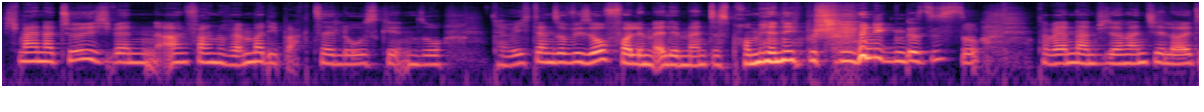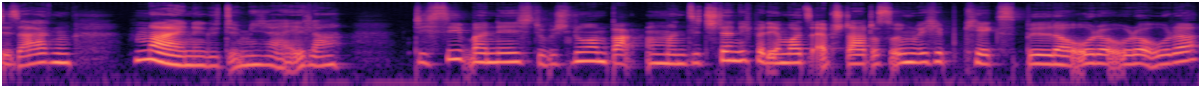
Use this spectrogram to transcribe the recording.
Ich meine, natürlich, wenn Anfang November die Backzeit losgeht und so, da will ich dann sowieso voll im Element das brauchen wir nicht beschönigen. Das ist so. Da werden dann wieder manche Leute sagen, meine Güte, Michaela, dich sieht man nicht, du bist nur am Backen, man sieht ständig bei dir im WhatsApp-Status irgendwelche Keksbilder oder, oder, oder.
